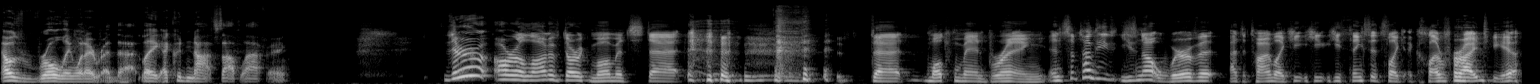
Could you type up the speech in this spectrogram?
I was rolling when i read that. Like i could not stop laughing there are a lot of dark moments that that multiple man bring and sometimes he's, he's not aware of it at the time like he, he he thinks it's like a clever idea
